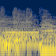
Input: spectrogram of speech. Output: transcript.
Thank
